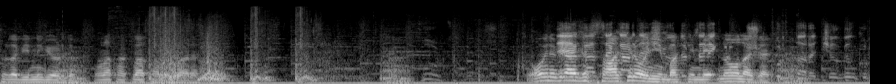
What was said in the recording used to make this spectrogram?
şurada birini gördüm. Ona takla atalım bari. Oyunu birazcık DKS sakin kardeş, oynayayım bakayım bir- ne olacak. Kurtları, çılgın kurt.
